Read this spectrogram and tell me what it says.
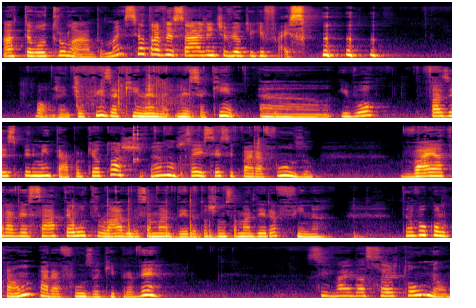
até o outro lado. Mas se atravessar, a gente vê o que que faz. Bom, gente, eu fiz aqui, né, nesse aqui, uh, e vou fazer experimentar, porque eu tô achando, eu não sei se esse parafuso vai atravessar até o outro lado dessa madeira. Eu tô achando essa madeira fina. Então, eu vou colocar um parafuso aqui pra ver se vai dar certo ou não.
